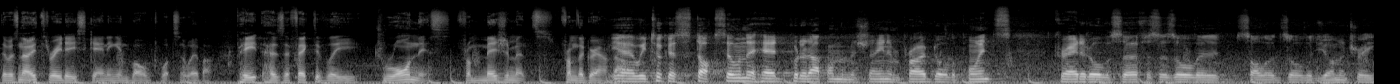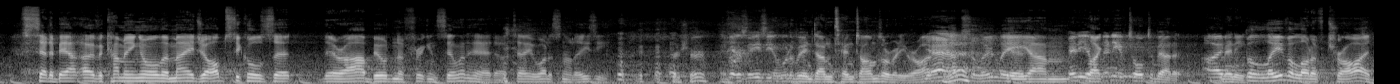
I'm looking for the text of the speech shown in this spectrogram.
There was no 3D scanning involved whatsoever. Pete has effectively drawn this from measurements from the ground Yeah, up. Yeah, we took a stock cylinder head, put it up on the machine and probed all the points, created all the surfaces, all the solids, all the geometry. Set about overcoming all the major obstacles that there are building a freaking cylinder head. I'll tell you what, it's not easy. For sure. If it was easy, it would have been done 10 times already, right? Yeah, absolutely. Um, Many, like, many have talked about it. I many. believe a lot have tried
